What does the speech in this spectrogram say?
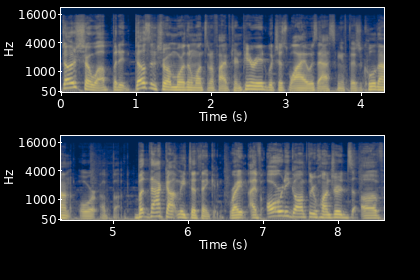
does show up but it doesn't show up more than once in a five turn period which is why I was asking if there's a cooldown or a bug. But that got me to thinking right? I've already gone through hundreds of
